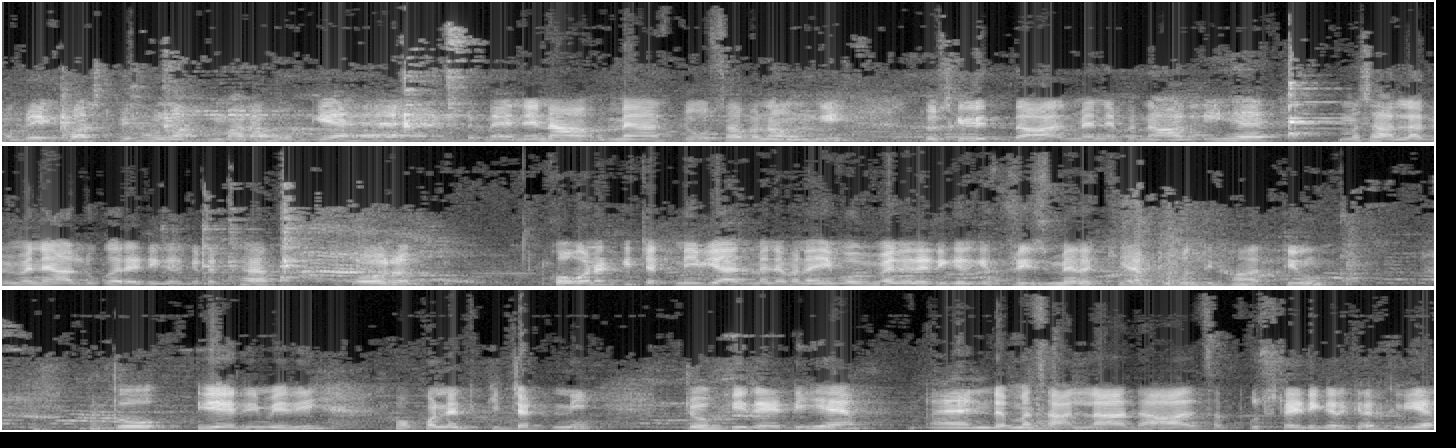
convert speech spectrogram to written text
और ब्रेकफास्ट भी हम, हमारा हो गया है एंड मैंने ना, मैं आज डोसा बनाऊँगी। तो उसके लिए दाल मैंने बना ली है, मसाला भी मैंने आलू का रेडी करके रखा है और कोकोनट की चटनी भी आज मैंने बनाई, वो भी मैंने रेडी करके फ्रिज में रखी है, आपको दिखाती हूँ। तो ये रही मेरी कोकोनट की चटनी, जो कि रेडी है एंड मसाला, दाल, सब कुछ रेडी करके रख लिया।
